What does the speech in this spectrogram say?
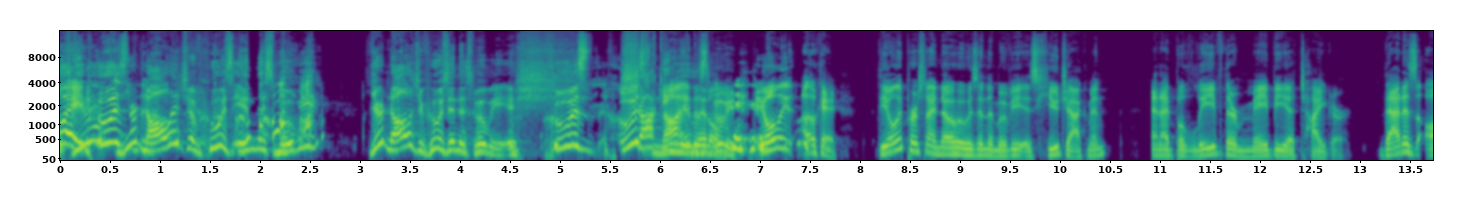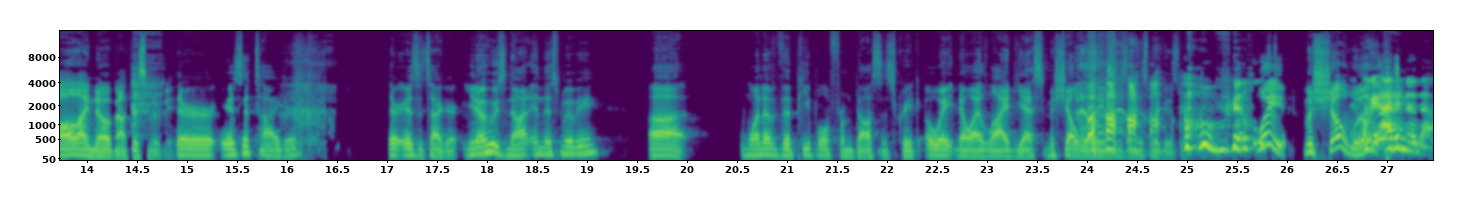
Wait, You- who is your knowledge of who is in this movie? Your knowledge of who is in this movie is sh- who is who is not in this little. movie? The only okay, the only person I know who is in the movie is Hugh Jackman, and I believe there may be a tiger. That is all I know about this movie. There is a tiger. There is a tiger. You know who's not in this movie? Uh one of the people from Dawson's Creek. Oh wait, no, I lied. Yes, Michelle Williams is in this movie as well. Oh really? Wait, Michelle Williams? Okay, I didn't know that.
